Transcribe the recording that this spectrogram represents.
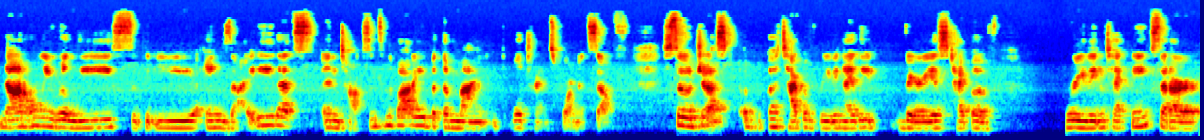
not only release the anxiety that's and toxins in the body, but the mind will transform itself. So just a, a type of breathing, I lead various type of breathing techniques that are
